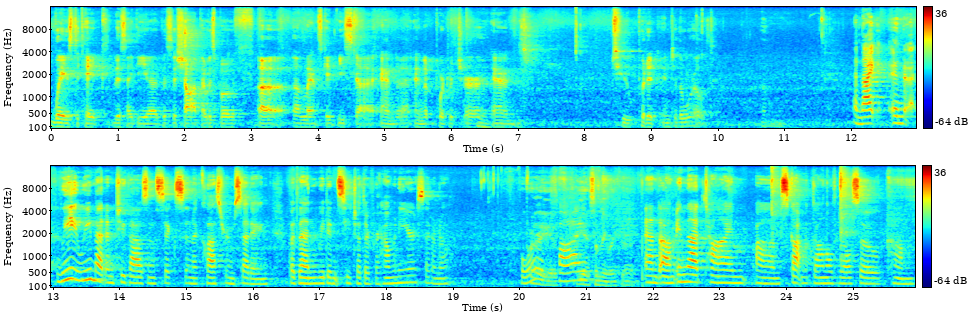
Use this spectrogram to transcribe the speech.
ways to take this idea, this a shot that was both a, a landscape vista and a, and a portraiture, and to put it into the world. Um, and I and we we met in 2006 in a classroom setting, but then we didn't see each other for how many years? I don't know. Four, probably, uh, five. yeah, something like that. And um, in that time, um, Scott MacDonald had also come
